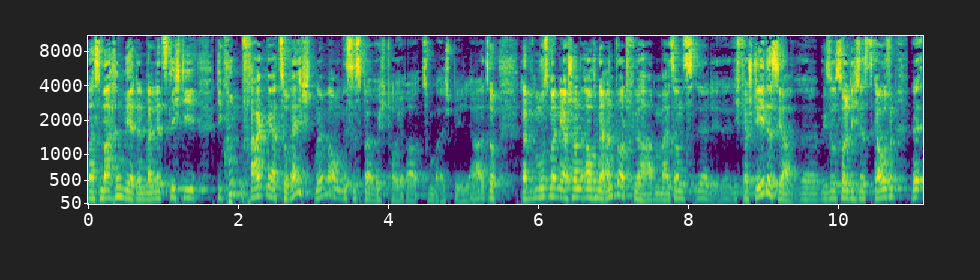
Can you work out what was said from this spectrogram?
was machen wir denn? Weil letztlich die, die Kunden fragen ja zu Recht, ne, warum ist es bei euch teurer zum Beispiel? Ja, also da muss man ja schon auch eine Antwort für haben, weil sonst, äh, ich verstehe das ja, äh, wieso sollte ich das kaufen? Ne,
